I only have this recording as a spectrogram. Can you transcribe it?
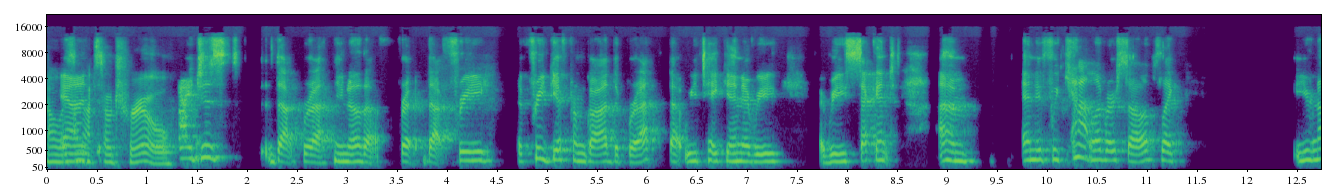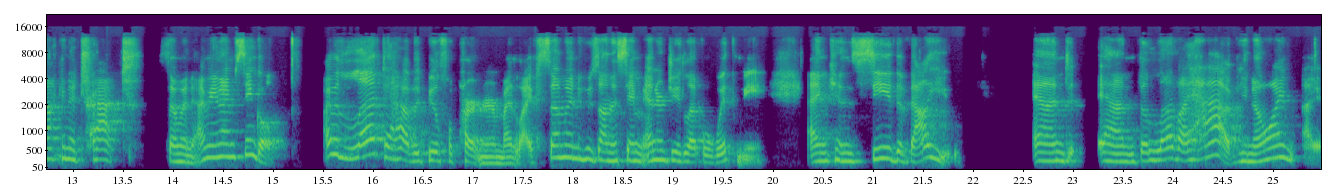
Oh, isn't and that so true? I just, that breath, you know, that, that free, the free gift from God, the breath that we take in every, every second. Um, and if we can't love ourselves, like you're not going to attract someone. I mean, I'm single. I would love to have a beautiful partner in my life, someone who's on the same energy level with me and can see the value and and the love I have. You know, I'm I,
